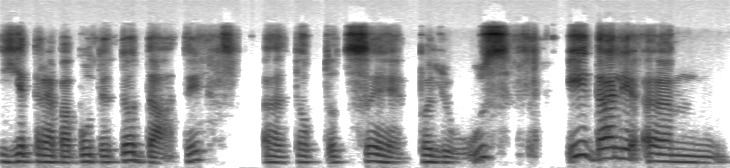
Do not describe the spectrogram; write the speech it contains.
її треба буде додати, е, тобто С плюс. І далі ем,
